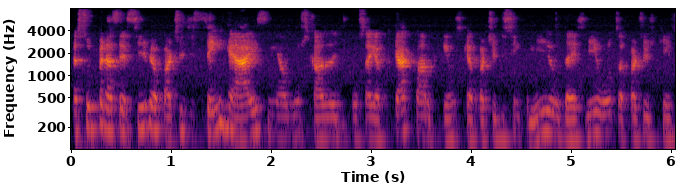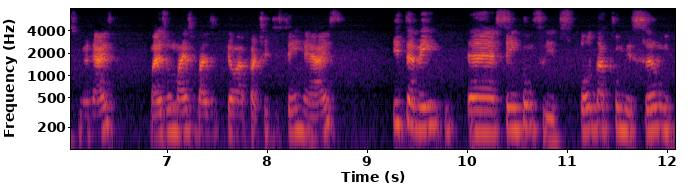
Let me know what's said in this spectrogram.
É super acessível, a partir de 100 reais, em alguns casos a gente consegue aplicar, claro que tem uns que é a partir de 5 mil, 10 mil, outros a partir de 500 mil reais, mas o mais básico é a partir de 100 reais. E também é, sem conflitos. Toda a comissão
